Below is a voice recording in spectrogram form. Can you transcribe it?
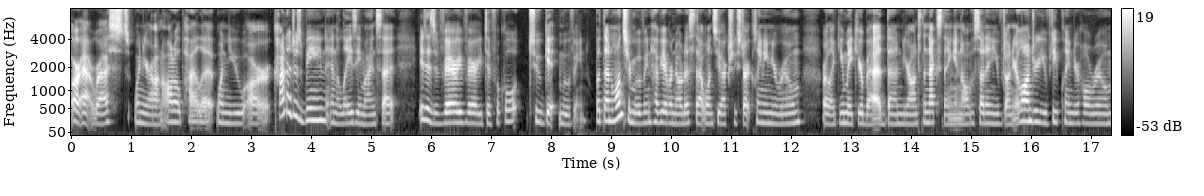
are at rest, when you're on autopilot, when you are kind of just being in a lazy mindset, it is very, very difficult to get moving. But then once you're moving, have you ever noticed that once you actually start cleaning your room or like you make your bed, then you're on to the next thing and all of a sudden you've done your laundry, you've deep cleaned your whole room,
